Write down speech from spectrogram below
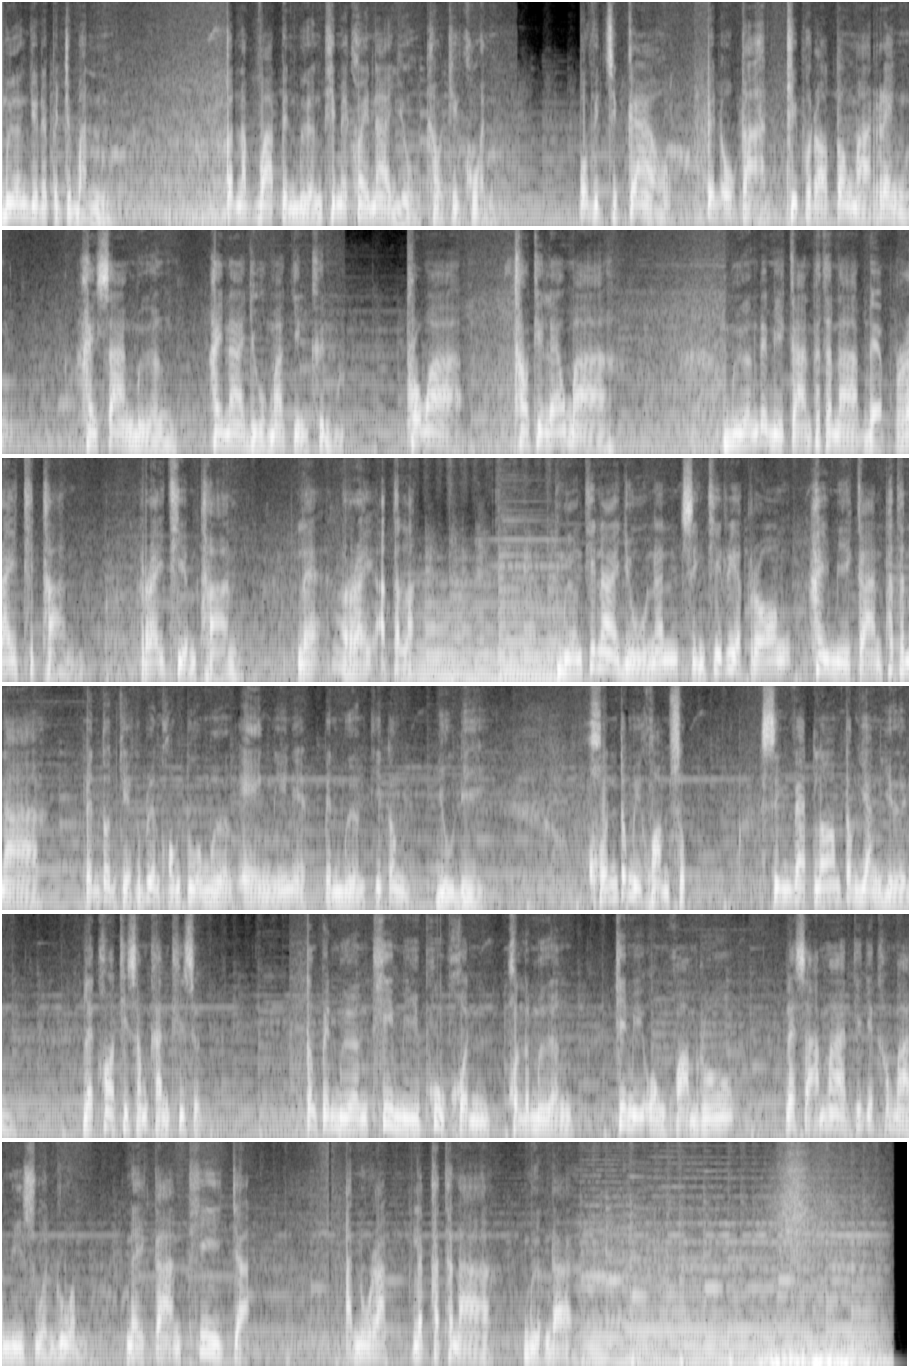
เมืองอยู่ในปัจจุบัน ก็นับว่าเป็นเมืองที่ไม่ค่อยน่าอยู่เท่าที่ควรโควิด -19 เป็นโอกาสที่พวกเราต้องมาเร่งให้สร้างเมืองให้น่าอยู่มากยิ่งขึ้น เพราะว่าเท่าที่แล้วมาเมืองได้มีการพัฒนาแบบไร้ทิศทาง ไร้เทียมทาน และไร้อัตลักษณ์ เมืองที่น่าอยู่นั้นสิ่งที่เรียกร้องให้มีการพัฒนา เป็นต้นเกี่ยวกับเรื่องของตัวเมืองเองนี้เนี่ยเป็นเมืองที่ต้องอยู่ดี คนต้องมีความสุข สิ่งแวดล้อมต้องยั่งยืน และข้อที่สำคัญที่สุด ต้องเป็นเมืองที่มีผู้คนพลเมืองที่มีองค์ความรู้ และสามารถที่จะเข้ามามีส่วนร่วมในการที่จะอนุรักษ์และพัฒนาเมืองได้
